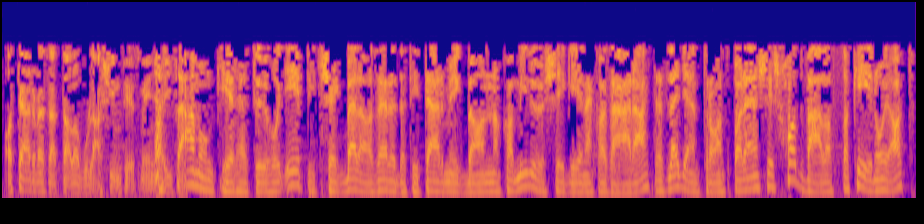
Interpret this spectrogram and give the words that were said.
a tervezett elavulás intézményeit. A számon kérhető, hogy építsék bele az eredeti termékbe annak a minőségének az árát, ez legyen transzparens, és hadd válasszak én olyat,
